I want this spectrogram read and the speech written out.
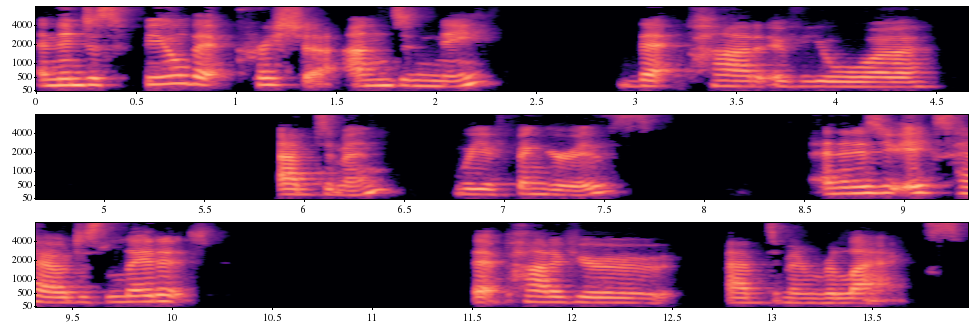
and then just feel that pressure underneath that part of your abdomen where your finger is. And then as you exhale, just let it, that part of your abdomen relax.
